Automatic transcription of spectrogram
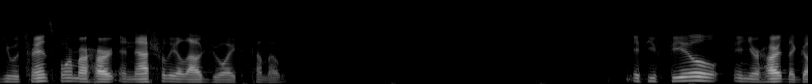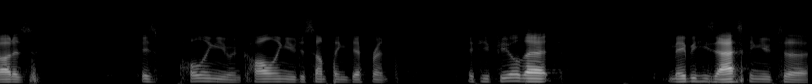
he will transform our heart and naturally allow joy to come out. If you feel in your heart that God is, is pulling you and calling you to something different, if you feel that maybe he's asking you to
